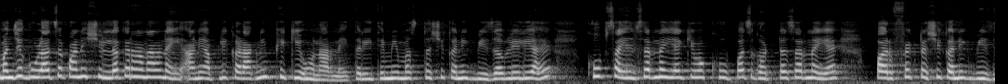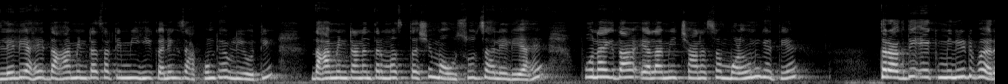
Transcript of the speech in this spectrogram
म्हणजे गुळाचं पाणी शिल्लक राहणार नाही आणि आपली कडाकणी फिकी होणार नाही. तर इथे मी मस्त अशी कणिक भिजवलेली आहे. खूप सैलसर नाही आहे किंवा खूपच घट्टसर नाही आहे. परफेक्ट अशी कणिक भिजलेली आहे. दहा मिनटासाठी मी ही कणिक झाकून ठेवली होती. दहा मिनटानंतर मस्त अशी मौसूद झालेली आहे. पुन्हा एकदा याला मी छान असं मळून घेते तर अगदी एक मिनिटभर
